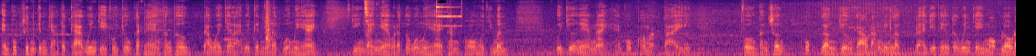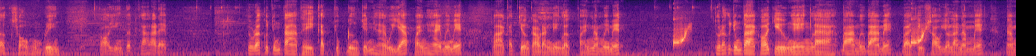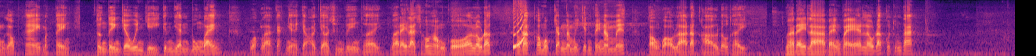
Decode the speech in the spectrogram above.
Em Phúc xin kính chào tất cả quý anh chị, cô chú, khách hàng thân thương đã quay trở lại với kênh nhà đất quận 12 chuyên bán nhà và đất ở quận 12 thành phố Hồ Chí Minh. Buổi trưa ngày hôm nay em Phúc có mặt tại phường Thành Xuân, khúc gần trường cao đẳng điện lực để giới thiệu tới quý anh chị một lô đất sổ hồng riêng có diện tích khá là đẹp. Lô đất của chúng ta thì cách trục đường chính Hà Quy Giáp khoảng 20m và cách trường cao đẳng điện lực khoảng 50m. Lô đất của chúng ta có chiều ngang là 33m và chiều sâu do là 5m, nằm góc hai mặt tiền. Thuận tiện cho quý anh chị kinh doanh buôn bán hoặc là các nhà trọ cho sinh viên thuê. Và đây là sổ hồng của lô đất. Lô đất có 159,5m, toàn bộ là đất ở đô thị. Và đây là bản vẽ lô đất của chúng ta.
